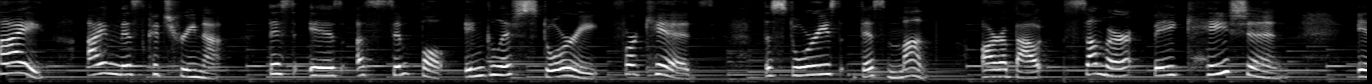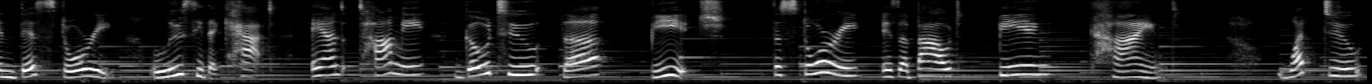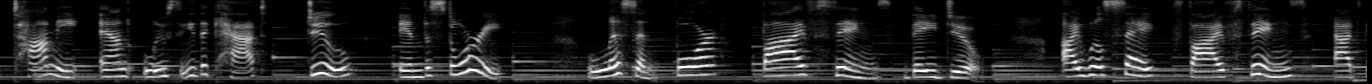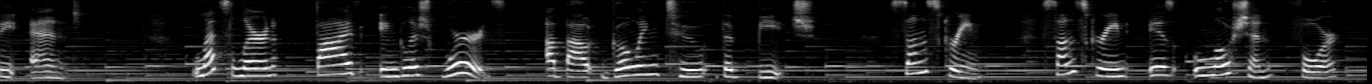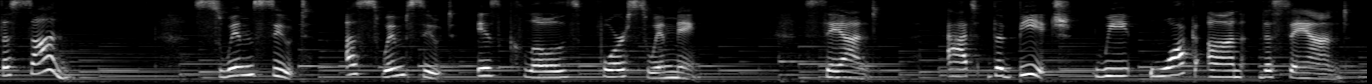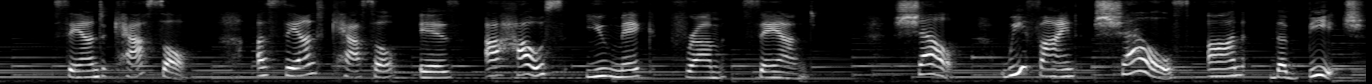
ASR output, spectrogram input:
Hi, I'm Miss Katrina. This is a simple English story for kids. The stories this month are about summer vacation. In this story, Lucy the cat and Tommy go to the beach. The story is about being kind. What do Tommy and Lucy the cat do in the story? Listen for five things they do. I will say five things at the end. Let's learn five English words about going to the beach. Sunscreen. Sunscreen is lotion for the sun. Swimsuit. A swimsuit is clothes for swimming. Sand. At the beach, we walk on the sand. Sand castle. A sand castle is a house you make from sand. Shell. We find shells on the beach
